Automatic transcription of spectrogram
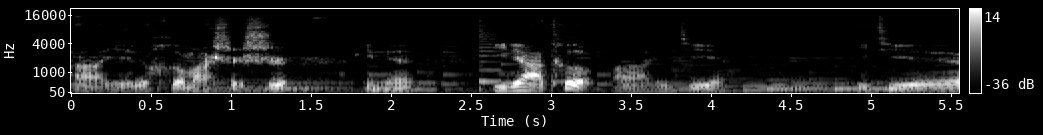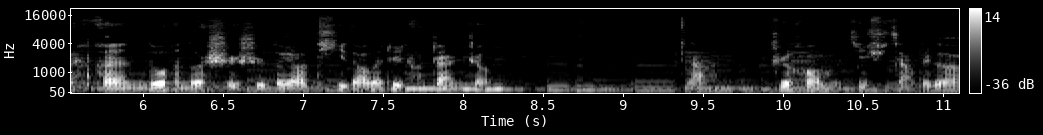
啊，也就荷马史诗里面《伊利亚特》啊，以及。以及很多很多史诗都要提到的这场战争，那之后我们继续讲这个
